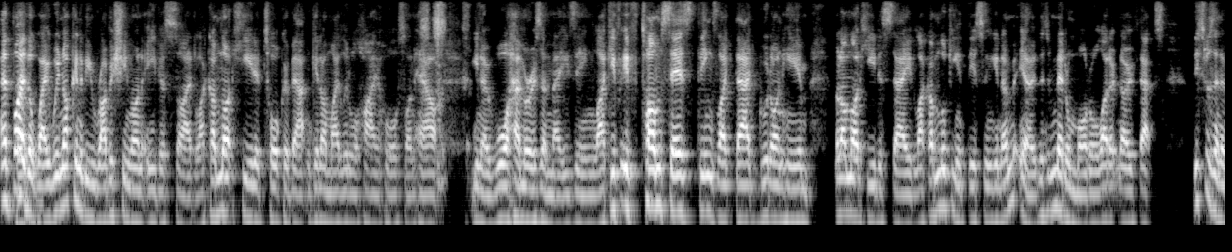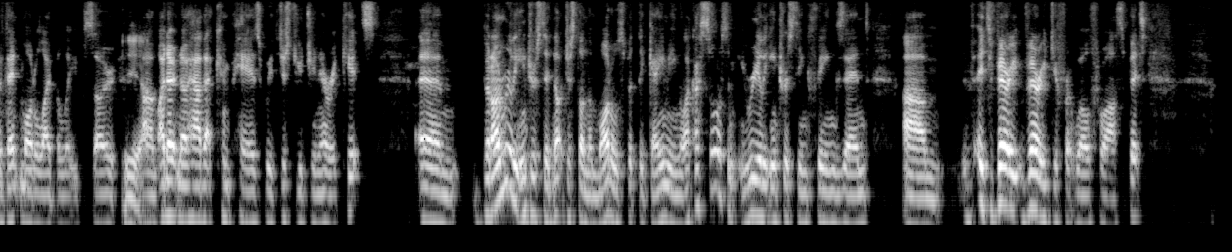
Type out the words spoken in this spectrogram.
and by the way, we're not going to be rubbishing on either side. Like, I'm not here to talk about and get on my little high horse on how, you know, Warhammer is amazing. Like, if, if Tom says things like that, good on him. But I'm not here to say, like, I'm looking at this and, you know, you know, there's a metal model. I don't know if that's, this was an event model, I believe. So yeah. um, I don't know how that compares with just your generic kits. Um, but I'm really interested not just on the models, but the gaming. Like I saw some really interesting things, and um, it's very, very different world for us. But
